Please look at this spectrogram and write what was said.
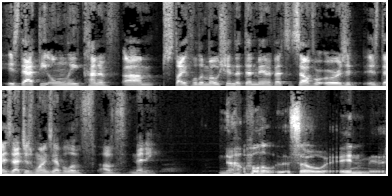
Is that the only kind of um, stifled emotion that then manifests itself, or, or is it is, is that just one example of of many? No, well, so in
